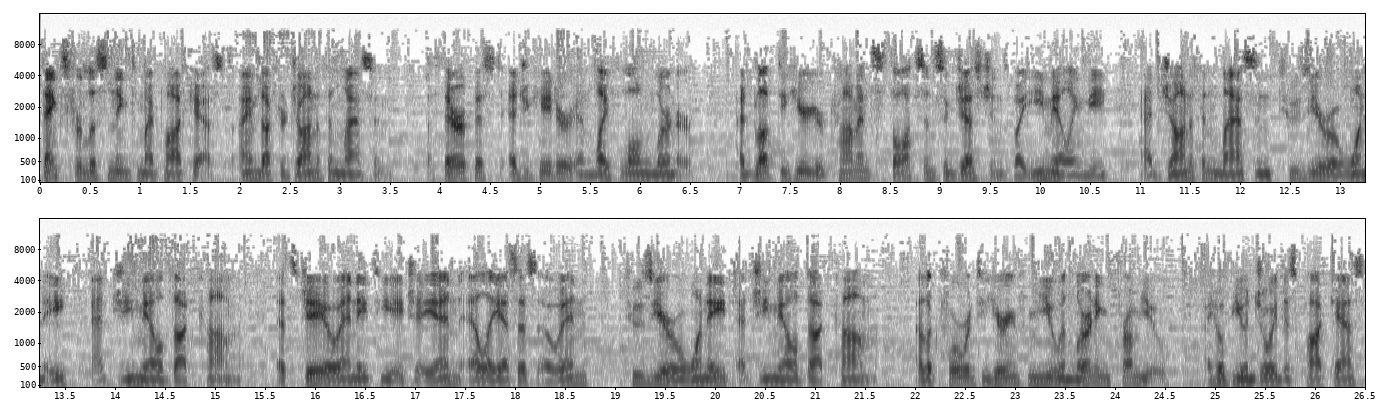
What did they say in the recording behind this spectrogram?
Thanks for listening to my podcast. I am Dr. Jonathan Lasson, a therapist, educator, and lifelong learner. I'd love to hear your comments, thoughts, and suggestions by emailing me at jonathanlasson2018 at gmail.com. That's J-O-N-A-T-H-A-N-L-A-S-S-O-N 2018 at gmail.com. I look forward to hearing from you and learning from you. I hope you enjoyed this podcast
